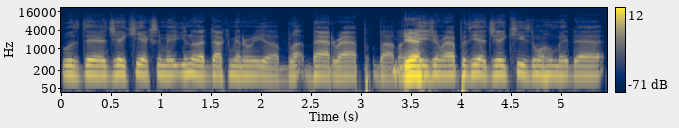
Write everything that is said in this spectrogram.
was there. Jaeki actually made you know that documentary uh, Bla Bad Rap about like Yeah. Asian rappers. Yeah, Jaeki's the one who made that.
